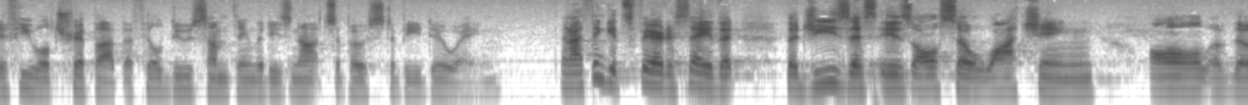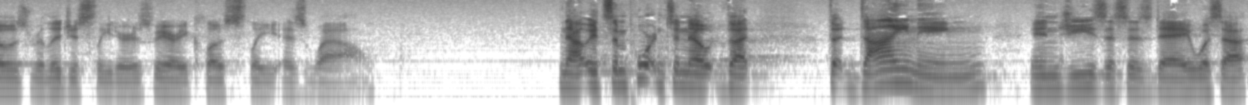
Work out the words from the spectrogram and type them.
if he will trip up, if he'll do something that he's not supposed to be doing. And I think it's fair to say that, that Jesus is also watching all of those religious leaders very closely as well. Now, it's important to note that, that dining in Jesus' day was a,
